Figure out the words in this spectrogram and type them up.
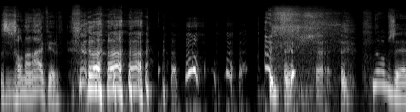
Żona najpierw. Dobrze,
